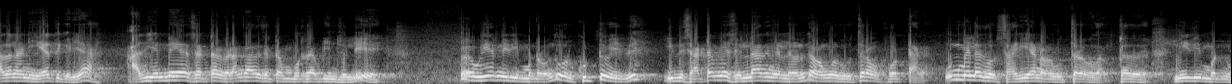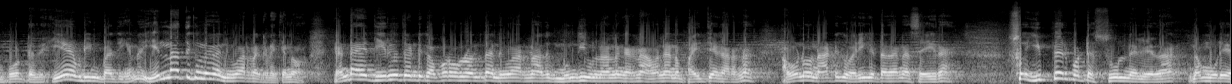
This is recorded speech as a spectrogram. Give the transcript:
அதெல்லாம் நீ ஏற்றுக்கிறியா அது என்னையா சட்டம்? விளங்காத சட்டம் போடுற அப்படின்னு சொல்லி உயர்நீதிமன்றம் வந்து ஒரு குட்டு வைத்து இது சட்டமே செல்லாதுங்கிற லெவலுக்கு அவங்க ஒரு உத்தரவை போட்டாங்க. உண்மையில் அது ஒரு சரியான ஒரு உத்தரவு தான். நீதிமன்றம் போட்டது. ஏன் அப்படின்னு பார்த்தீங்கன்னா எல்லாத்துக்கும் தானே நிவாரணம் கிடைக்கணும். ரெண்டாயிரத்தி இருபத்தெண்டுக்கு அப்புறம் உள்ளவன் தான் நிவாரணம் அதுக்கு முந்தி உள்ளாலும் கிடையாது அவன் என்ன பைத்தியக்காரனா? அவனும் நாட்டுக்கு வரி கட்ட தானே செய்கிறான். ஸோ இப்பேற்பட்ட சூழ்நிலையில் தான் நம்முடைய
